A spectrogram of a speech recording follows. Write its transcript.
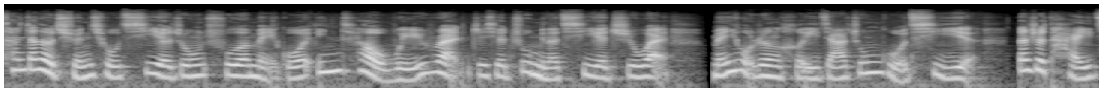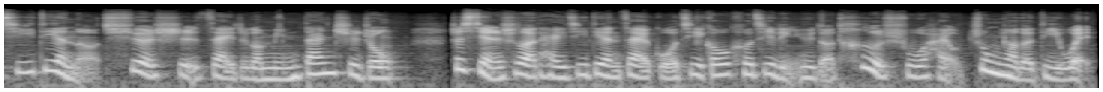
参加的全球企业中，除了美国 Intel、微软这些著名的企业之外，没有任何一家中国企业。但是台积电呢，却是在这个名单之中，这显示了台积电在国际高科技领域的特殊还有重要的地位。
